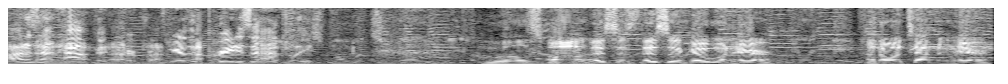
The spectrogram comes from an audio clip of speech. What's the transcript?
how does that happen? You're, you're the greatest athlete. Who else? Oh, got? this is this is a good one here. I know what's happening here.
